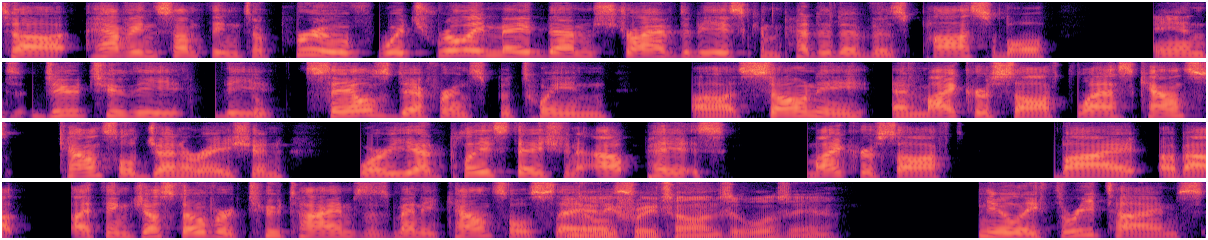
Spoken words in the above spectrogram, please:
to having something to prove, which really made them strive to be as competitive as possible. And due to the the sales difference between uh, Sony and Microsoft last council console generation, where you had PlayStation outpace Microsoft by about I think just over two times as many console sales, Nearly three times it was, yeah. nearly three times.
